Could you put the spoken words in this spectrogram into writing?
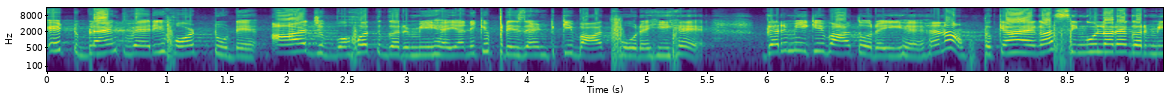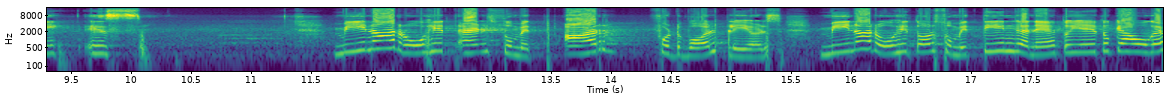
it blank very hot today. आज बहुत गर्मी है, यानी कि प्रेजेंट की बात हो रही है। गर्मी की बात हो रही है है ना? तो क्या आएगा? सिंगुलर है गर्मी। Is Meena, Rohit and Sumit are football players Meena, Rohit और सुमित तीन जने हैं तो ये तो क्या हो गए?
